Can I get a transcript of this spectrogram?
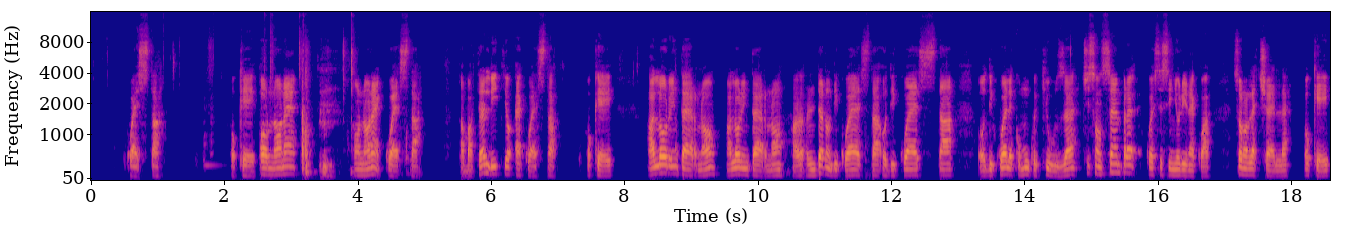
questa, ok? O non è, o non è questa, la batteria al litio è questa, ok? Al loro interno, al loro interno, all'interno di questa o di questa o di quelle comunque chiuse, ci sono sempre queste signorine qua, sono le celle, ok?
